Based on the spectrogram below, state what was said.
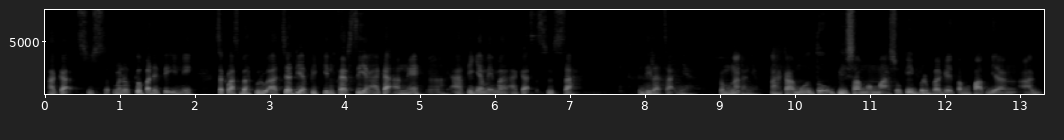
agak susah menurutku pada titik ini sekelas Mbah Guru aja dia bikin versi yang agak aneh, Nah. artinya memang agak susah dilacaknya kemungkinannya. Nah, kamu itu bisa memasuki berbagai tempat yang ag-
